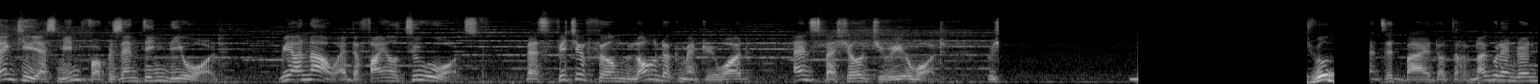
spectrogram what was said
Thank you, Yasmin, for presenting the award. We are now at the final two awards Best Feature Film Long Documentary Award and Special Jury Award, which will be presented by Dr. Nagulendran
